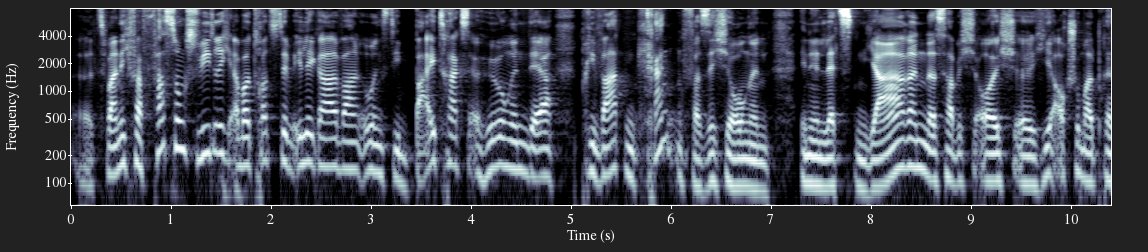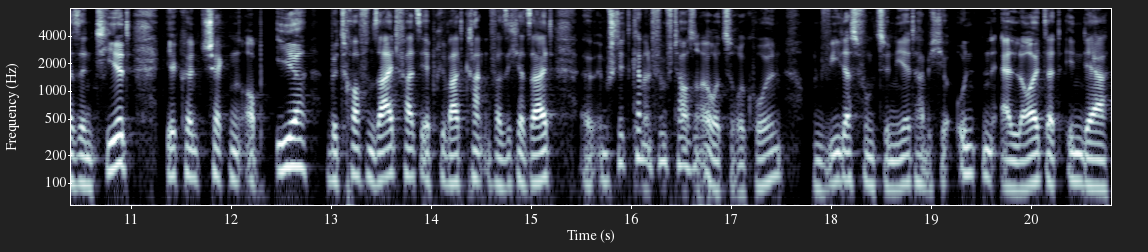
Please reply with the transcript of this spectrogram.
Äh, zwar nicht verfassungswidrig, aber trotzdem illegal waren übrigens die Beitragserhöhungen der privaten Krankenversicherungen in den letzten Jahren. Das habe ich euch äh, hier auch schon mal präsentiert. Ihr könnt checken, ob ihr betroffen seid, falls ihr privat krankenversichert seid. Äh, Im Schnitt kann man 5000 Euro zurückholen Und wie das funktioniert, habe ich hier unten erläutert. In der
